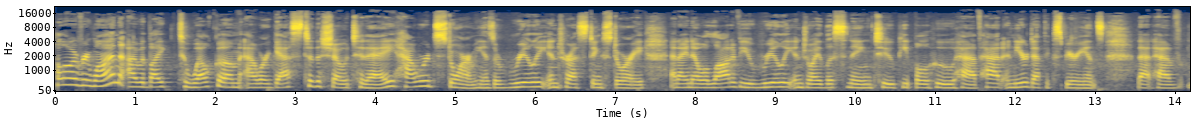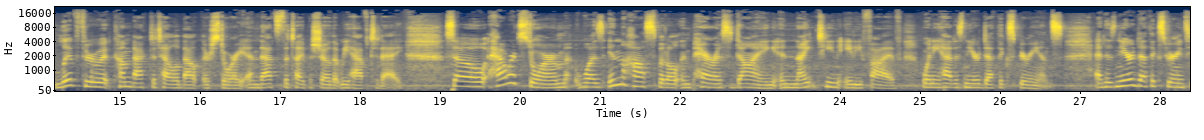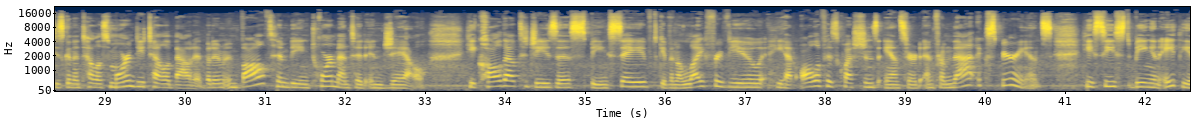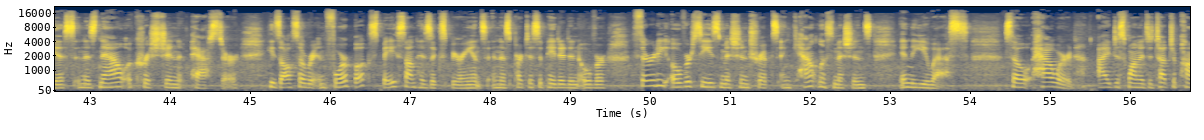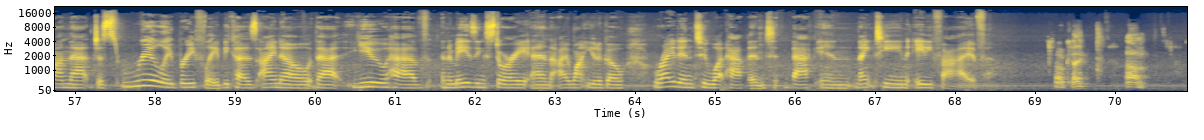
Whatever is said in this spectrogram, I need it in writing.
Hello, everyone. I would like to welcome our guest to the show today, Howard Storm. He has a really interesting story, and I know a lot of you really enjoy listening to people who have had a near death experience that have lived through it, come back to tell about their story, and that's the type of show that we have today. So, Howard Storm was in the hospital in Paris dying in 1985 when he had his near death experience. And his near death experience, he's going to tell us more in detail about about it, but it involved him being tormented in jail. He called out to Jesus, being saved, given a life review. He had all of his questions answered, and from that experience, he ceased being an atheist and is now a Christian pastor. He's also written four books based on his experience and has participated in over 30 overseas mission trips and countless missions in the U.S. So, Howard, I just wanted to touch upon that just really briefly because I know that you have an amazing story and I want you to go right into what happened back in 1985. Okay. Um,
